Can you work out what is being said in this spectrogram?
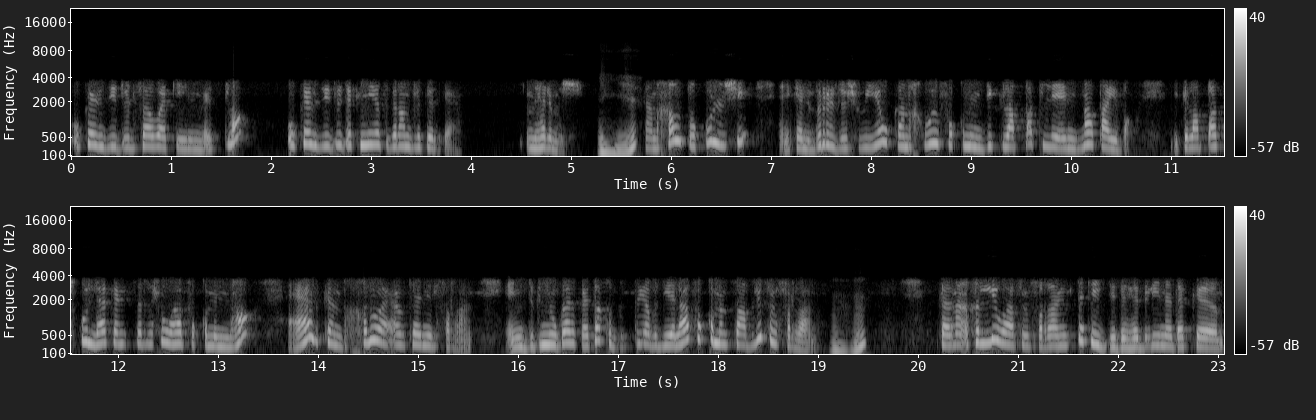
وكنزيدوا الفواكه المعسلة وكنزيدوا داك 100 غرام الكركاع مهرمش. إيه. كنخلطوا كل شيء يعني كنبردوا شوية وكنخويو فوق من ديك la pâte اللي عندنا طايبة. ديك la pâte كلها كنسرحوها فوق منها عاد كندخلوها عاوتاني الفران. يعني ديك ال nougat كتاخذ الطياب ديالها فوق من صابلي في الفران. كنخليوها في الفران حتى كيذهب لينا داك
